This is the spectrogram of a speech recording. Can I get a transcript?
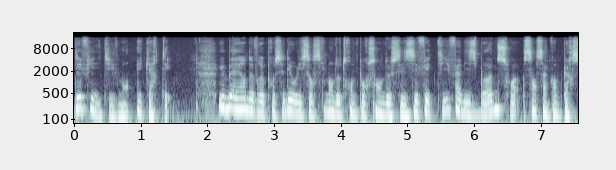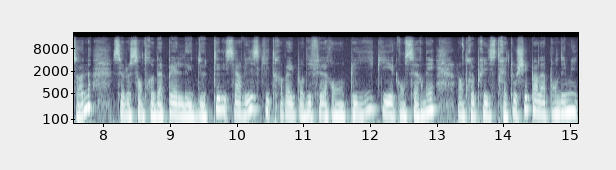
définitivement écartés. Uber devrait procéder au licenciement de 30% de ses effectifs à Lisbonne, soit 150 personnes. C'est le centre d'appel et de téléservices qui travaille pour différents pays qui est concerné. L'entreprise très touchée par la pandémie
